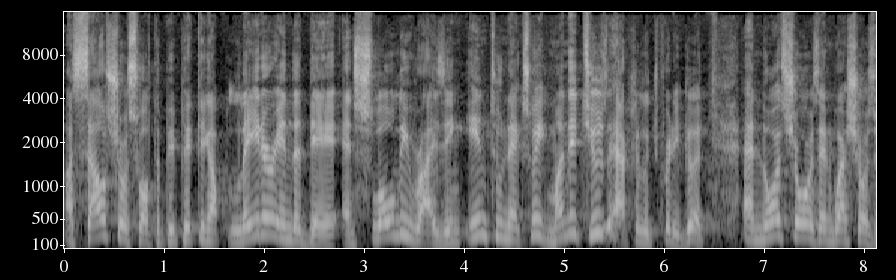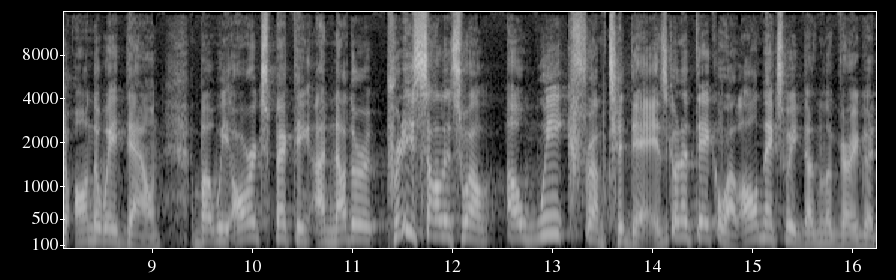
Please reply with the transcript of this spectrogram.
a south shore swell to be picking up later in the day and slowly rising into next week. Monday, Tuesday actually looks pretty good. And North Shores and West Shores are on the way down, but we are expecting another pretty solid swell a week from today. It's going to take a while. All next week doesn't look very good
